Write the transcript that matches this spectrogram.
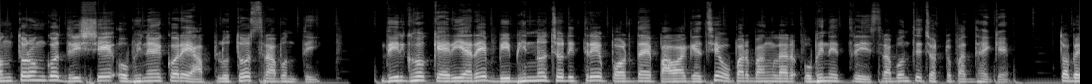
অন্তরঙ্গ দৃশ্যে অভিনয় করে আপ্লুত শ্রাবন্তী। দীর্ঘ ক্যারিয়ারে বিভিন্ন চরিত্রে পর্দায় পাওয়া গেছে ওপার বাংলার অভিনেত্রী শ্রাবন্তী চট্টোপাধ্যায়কে। তবে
